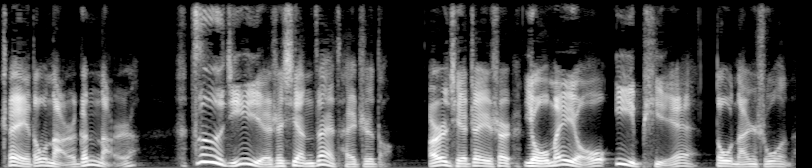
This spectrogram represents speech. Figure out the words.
这都哪儿跟哪儿啊？自己也是现在才知道，而且这事儿有没有一撇都难说呢。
